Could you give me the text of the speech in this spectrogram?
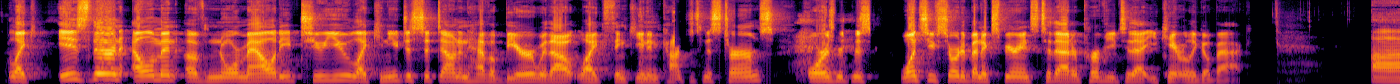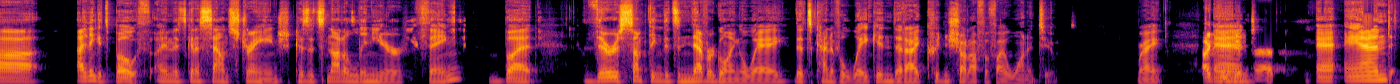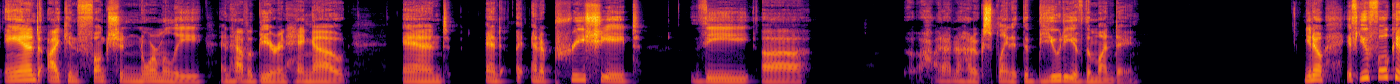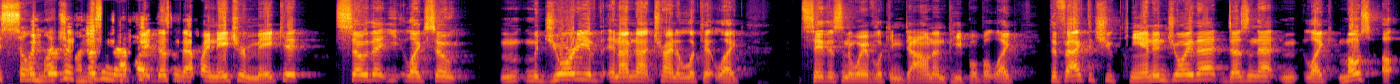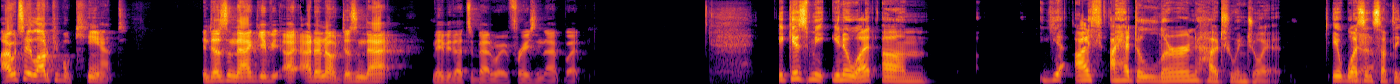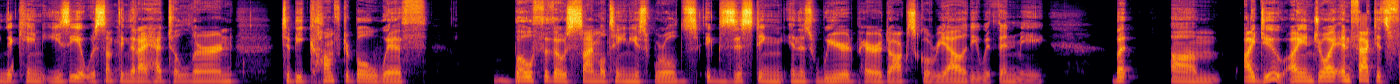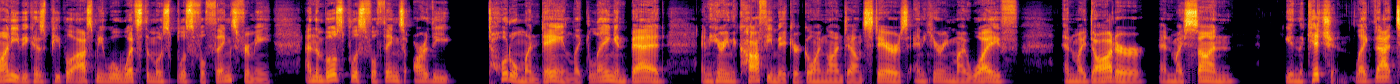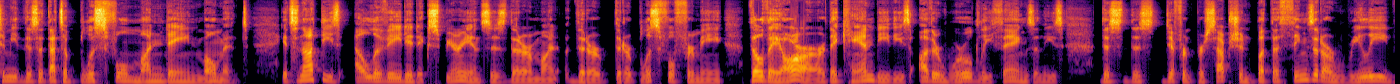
like is there an element of normality to you like can you just sit down and have a beer without like thinking in consciousness terms or is it just once you've sort of been experienced to that or purview to that you can't really go back uh i think it's both I and mean, it's going to sound strange because it's not a linear thing but there is something that's never going away that's kind of awakened that i couldn't shut off if i wanted to right i can and, get that and and I can function normally and have a beer and hang out and and and appreciate the uh I don't know how to explain it the beauty of the mundane. You know, if you focus so but much doesn't, on doesn't the, that by doesn't that by nature make it so that you, like so majority of and I'm not trying to look at like say this in a way of looking down on people, but like the fact that you can enjoy that doesn't that like most uh, i would say a lot of people can't. And doesn't that give you I, I, don't know doesn't that maybe that's a bad way of phrasing that but it gives me you know what um yeah i i had to learn how to enjoy it. It wasn't yeah. something that came easy. It was something that i had to learn to be comfortable with both of those simultaneous worlds existing in this weird paradoxical reality within me but um I do. I enjoy. In fact, it's funny because people ask me, "Well, what's the most blissful things for me?" And the most blissful things are the total mundane, like laying in bed and hearing the coffee maker going on downstairs and hearing my wife and my daughter and my son in the kitchen. Like that to me, that's a blissful mundane moment. It's not these elevated experiences that are mon- that are that are blissful for me, though they are. They can be these otherworldly things and these this this different perception. But the things that are really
